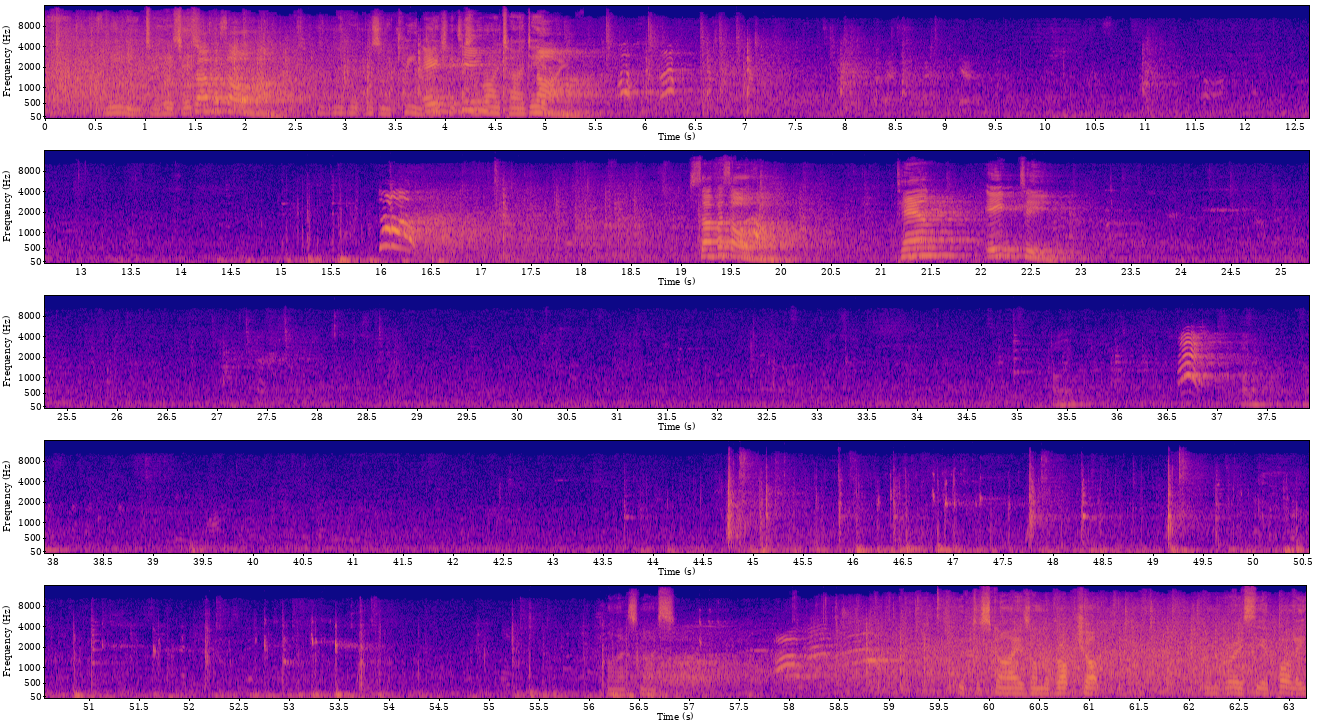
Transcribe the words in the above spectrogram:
meaning to hit it. Service over. Even if it wasn't a clean hit, it was the right idea. 9. Service over. 10, 18. Ollie. Ollie. Oh, that's nice. Good disguise on the drop chop from Greysia Polii.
